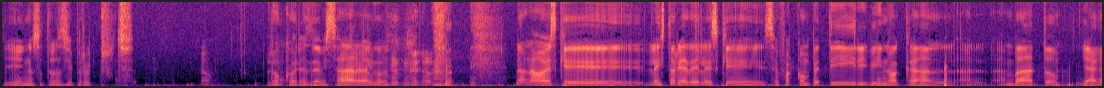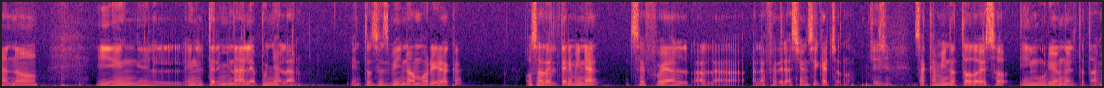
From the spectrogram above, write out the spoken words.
Y nosotros así, pero... No. Loco, eras de avisar algo. no, no, es que la historia de él es que se fue a competir y vino acá al, al Ambato, ya ganó y en el, en el terminal le apuñalaron. Entonces vino a morir acá. O sea, del terminal se fue al- a, la, a la federación, ¿sí cachas, no? Sí, sí. O sea, caminó todo eso y murió en el tatami.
